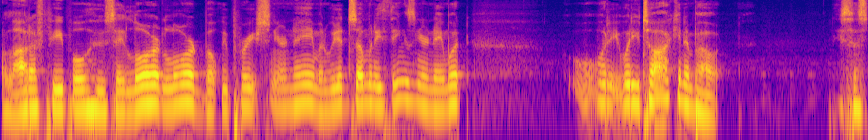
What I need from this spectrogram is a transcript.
A lot of people who say, Lord, Lord, but we preached in your name and we did so many things in your name. What what are you, what are you talking about? He says,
